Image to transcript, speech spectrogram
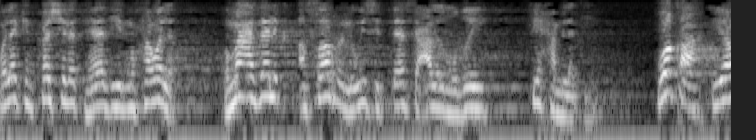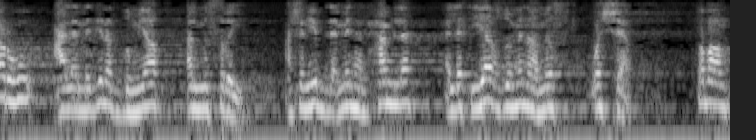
ولكن فشلت هذه المحاولة ومع ذلك أصر لويس التاسع على المضي في حملته. وقع اختياره على مدينة دمياط المصرية عشان يبدأ منها الحملة التي يغزو منها مصر والشام. طبعا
